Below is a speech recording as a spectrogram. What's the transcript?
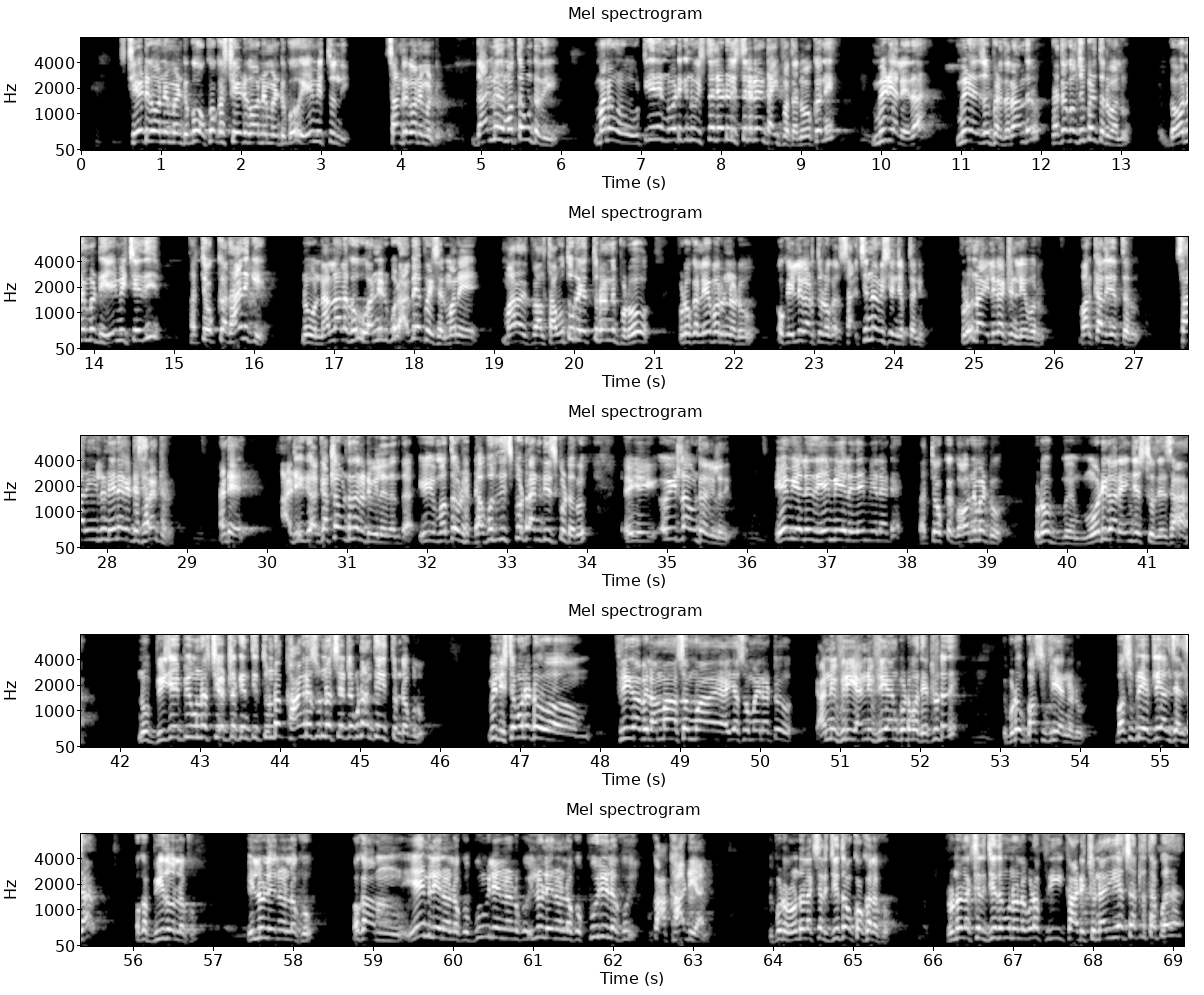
స్టేట్ గవర్నమెంట్కు ఒక్కొక్క స్టేట్ గవర్నమెంట్కు ఏమి ఇస్తుంది? Central government. దాని మీద మొత్తం ఉంటుంది. మనం ఉట్టిగానే నోటికి నువ్వు ఇస్తలేడు ఇస్తలేడు అంటే అయిపోతాను నువ్వు ఒక్కని మీడియా లేదా? మీడియా చూపెడతారా అందరూ? ప్రతి ఒక్కరు చూపెడతారు వాళ్ళు. గవర్నమెంట్ ఏమి ఇచ్చేది? ప్రతి ఒక్క దానికి నువ్వు నల్లాలకు అన్నిటి కూడా అవే పైసలు. మన మన వాళ్ళు తవ్వుతురు ఎత్తున్నాను ఇప్పుడు ఇప్పుడు ఒక లేబర్ ఉన్నాడు ఒక ఇల్లు కడుతున్నాడు ఒక చిన్న విషయం చెప్తాను ఇప్పుడు నా ఇల్లు కట్టిన లేబర్ వర్కాలు చెప్తారు సార్ ఇల్లు నేనే కట్టేసారు అంటారు. అంటే అది గట్లా ఉంటుంది అన్నట్టు వీళ్ళదంతా. ఇవి మొత్తం డబ్బులు తీసుకుంటారు అని తీసుకుంటారు. ఇట్లా ఉంటుంది వీళ్ళది. ఏమి వేయలేదు ఏమి వేయలేదు ఏమి వేయలేదు అంటే ప్రతి ఒక్క గవర్నమెంట్ ఇప్పుడు మోడీ గారు ఏం చేస్తారు తెలుసా? నువ్వు బీజేపీ ఉన్న స్టేట్లకు ఎంత ఇస్తుండో కాంగ్రెస్ ఉన్న స్టేట్లకు కూడా అంతే ఇస్తుండ డబ్బులు. వీళ్ళు ఇష్టం ఉన్నట్టు ఫ్రీగా వీళ్ళ అమ్మ సొమ్మ అయ్య సొమ్మ అయినట్టు అన్ని ఫ్రీ అన్ని ఫ్రీ అనుకుంటూ పోతే ఎట్లుంటుంది? ఇప్పుడు బస్సు ఫ్రీ అన్నాడు. బస్సు ఫ్రీ ఎట్లా ఇవ్వాలి తెలుసా? ఒక బీదోళ్ళకు ఇల్లు లేని వాళ్ళకు ఒక ఏమి లేని వాళ్ళకు భూమి లేని వాళ్ళకు ఇల్లు లేని వాళ్ళకు కూలీలకు ఒక కార్డు ఇవ్వాలి ఇప్పుడు రెండు లక్షల జీతం ఒక్కొక్కలకు. రెండు లక్షల జీతం ఉన్న కూడా ఫ్రీ కార్డు ఇచ్చిండు. అది చేస్తే అట్లా తప్పు కదా?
